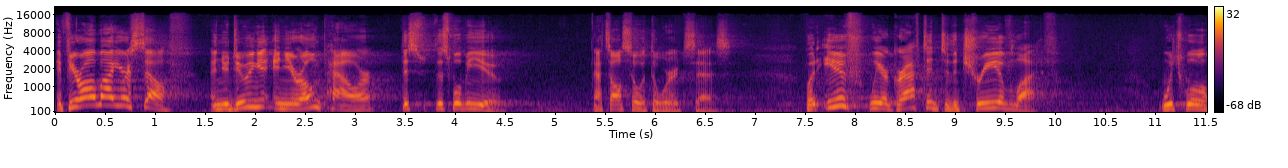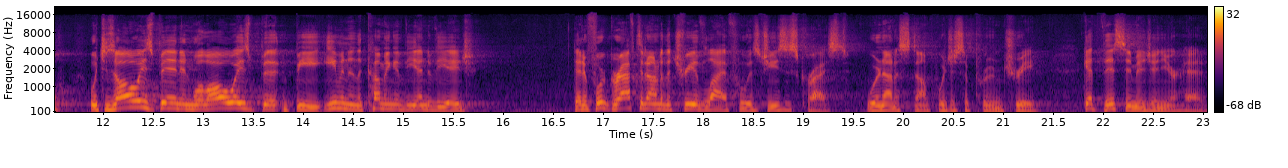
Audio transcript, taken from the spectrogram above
If you're all by yourself and you're doing it in your own power, this, this will be you. That's also what the word says. But if we are grafted to the tree of life, which, will, which has always been and will always be, even in the coming of the end of the age, that if we're grafted onto the tree of life, who is Jesus Christ, we're not a stump, we're just a pruned tree. Get this image in your head.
